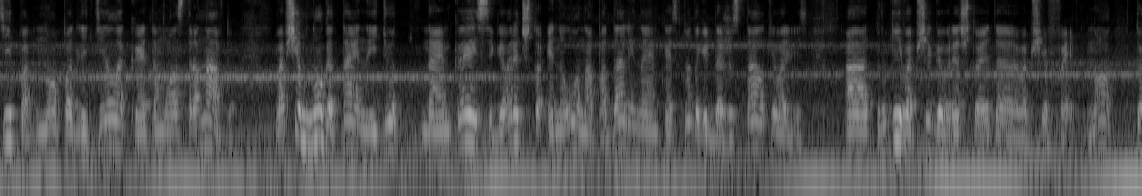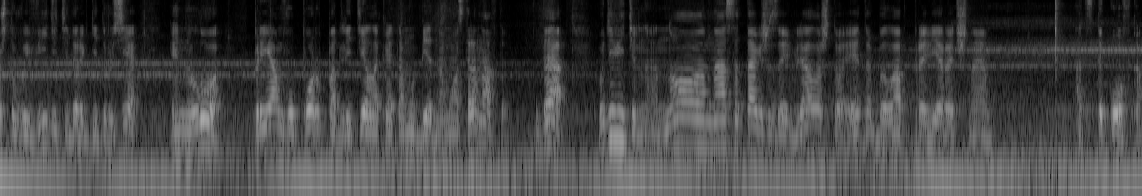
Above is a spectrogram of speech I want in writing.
типа, но подлетела к этому астронавту. Вообще много тайн идет на МКС. Говорят, что НЛО нападали на МКС. Кто-то говорит, даже сталкивались. А другие вообще говорят, что это вообще фейк. Но то, что вы видите, дорогие друзья, НЛО прям в упор подлетело к этому бедному астронавту. Да, удивительно, но НАСА также заявляла, что это была проверочная отстыковка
